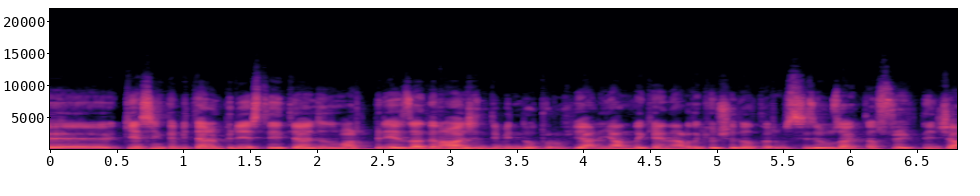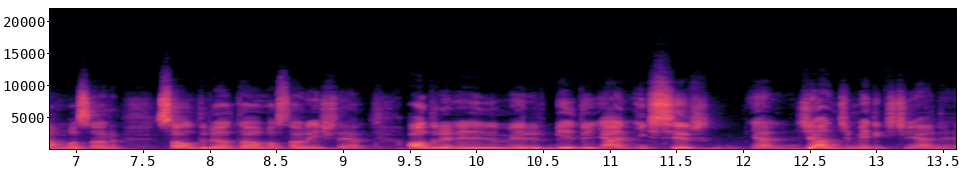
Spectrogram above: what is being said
Ee, kesinlikle bir tane Priest'e ihtiyacınız var. Priest zaten ağacın dibinde oturur. Yani yanda kenarda köşede oturur. Size uzaktan sürekli can basar, saldırı hata basar, işte adrenalin verir. Gün yani iksir, yani cancı medikçi yani.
